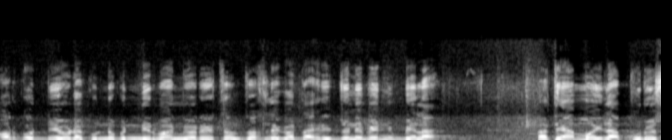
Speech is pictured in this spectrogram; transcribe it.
अर्को दुईवटा कुण्ड पनि निर्माण गरेका छौँ जसले गर्दाखेरि जुनै पनि बेला त्यहाँ महिला पुरुष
